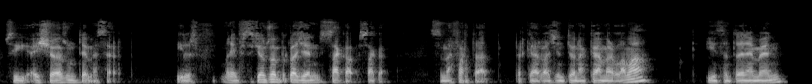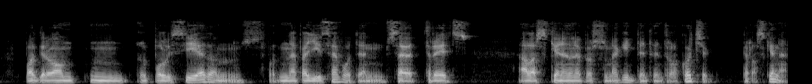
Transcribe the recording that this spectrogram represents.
O sigui, això és un tema cert. I les manifestacions perquè la gent se n'ha fartat, perquè ara la gent té una càmera a la mà i instantàniament pot gravar un, un, el policia doncs, fot una pallissa fotent set trets a l'esquena d'una persona que intenta entrar al cotxe per l'esquena.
